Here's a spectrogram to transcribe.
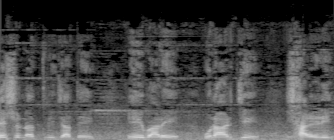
দেশনেত্রী যাতে এবারে ওনার যে শারীরিক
